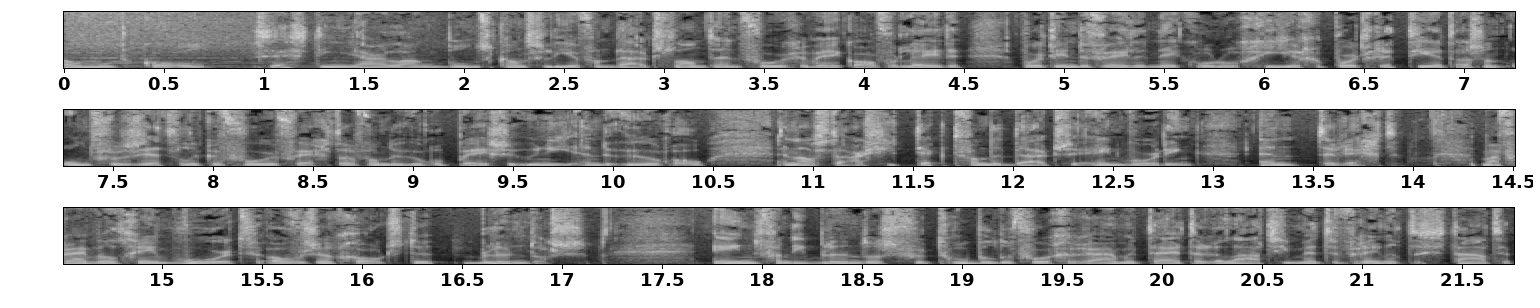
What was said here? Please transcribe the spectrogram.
Helmoet Kool, 16 jaar lang bondskanselier van Duitsland en vorige week overleden, wordt in de vele necrologieën geportretteerd als een onverzettelijke voorvechter van de Europese Unie en de euro en als de architect van de Duitse eenwording. En terecht. Maar vrijwel geen woord over zijn grootste blunders. Een van die blunders vertroebelde voor geruime tijd de relatie met de Verenigde Staten.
